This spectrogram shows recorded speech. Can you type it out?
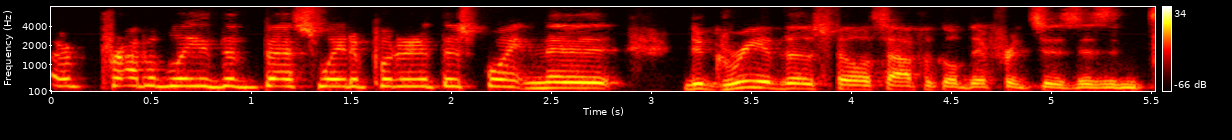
are probably the best way to put it at this point, and the degree of those philosophical differences isn't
